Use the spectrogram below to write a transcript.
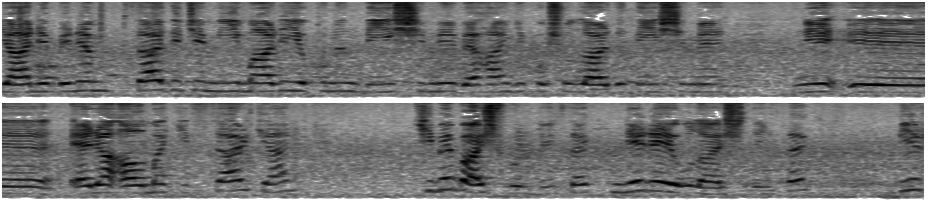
Yani benim sadece mimari yapının değişimi ve hangi koşullarda değişimini e, ele almak isterken kime başvurduysak, nereye ulaştıysak bir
